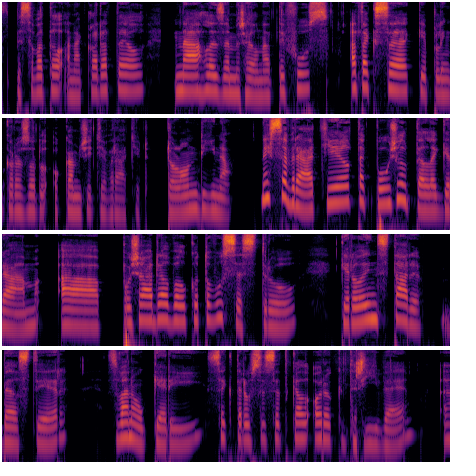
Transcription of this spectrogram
spisovatel a nakladatel, náhle zemřel na tyfus a tak se Kipling rozhodl okamžitě vrátit do Londýna. Než se vrátil, tak použil telegram a požádal Volkotovu sestru Caroline Starr Belstier, zvanou Kerry, se kterou se setkal o rok dříve, eh,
